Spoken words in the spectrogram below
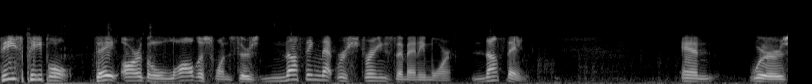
These people, they are the lawless ones. There's nothing that restrains them anymore. Nothing. And whereas,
